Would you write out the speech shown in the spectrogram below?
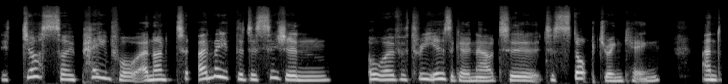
it's just so painful. And I'm t- I made the decision oh over three years ago now to to stop drinking, and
